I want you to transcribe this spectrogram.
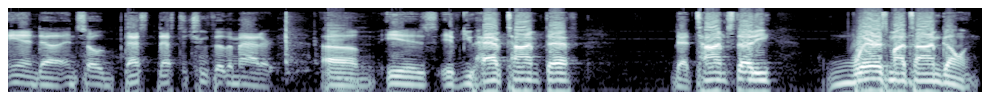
And uh, and so that's that's the truth of the matter. Um, is if you have time theft, that time study. Where's my time going?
